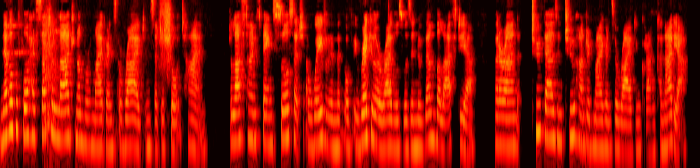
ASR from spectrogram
Never before has such a large number of migrants arrived in such a short time. The last time Spain saw such a wave of, of irregular arrivals was in November last year, when around 2,200 migrants arrived in Gran Canaria.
